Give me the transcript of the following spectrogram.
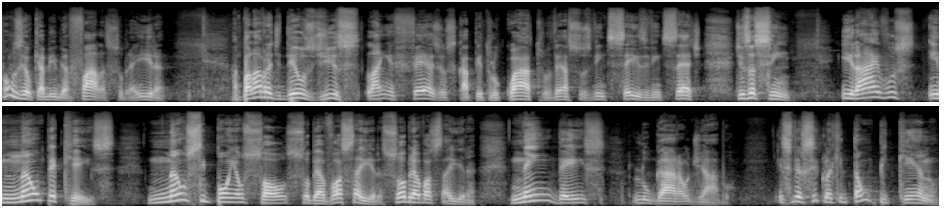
Vamos ver o que a Bíblia fala sobre a ira? A palavra de Deus diz, lá em Efésios capítulo 4, versos 26 e 27, diz assim: Irai-vos e não pequeis, não se ponha o sol sobre a vossa ira, sobre a vossa ira, nem deis lugar ao diabo. Esse versículo aqui tão pequeno,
